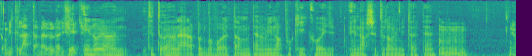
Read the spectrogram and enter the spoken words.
amit láttál belőle is így. Én olyan, tehát olyan állapotban voltam utána még napokig, hogy én azt sem tudom, hogy mi történt. Uh-huh. Jó.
